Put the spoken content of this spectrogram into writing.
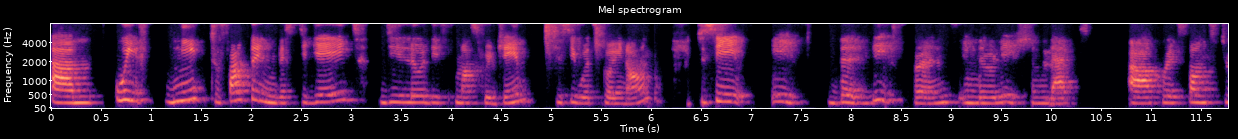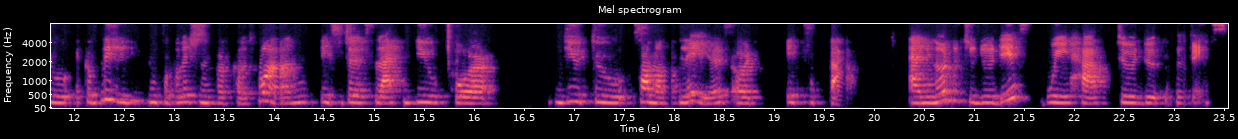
Um, we need to further investigate the low disk mass regime to see what's going on, to see if the difference in the relation that uh, corresponds to a completely different population for class one is just like due for due to some of layers or it's a fact. And in order to do this, we have to do two things.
